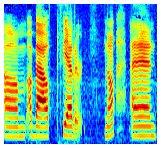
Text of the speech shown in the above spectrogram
um, about theater, no, and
